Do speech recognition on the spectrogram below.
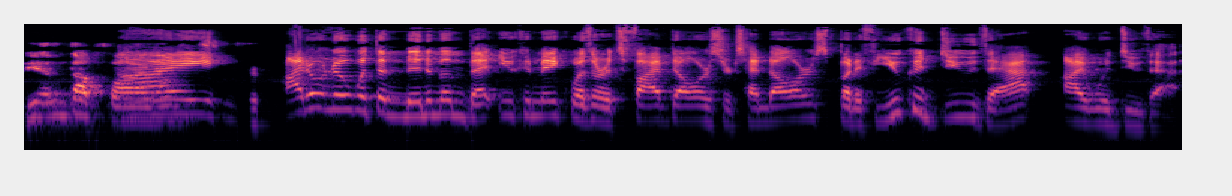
He has top five. I- I don't know what the minimum bet you can make, whether it's five dollars or ten dollars, but if you could do that, I would do that.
